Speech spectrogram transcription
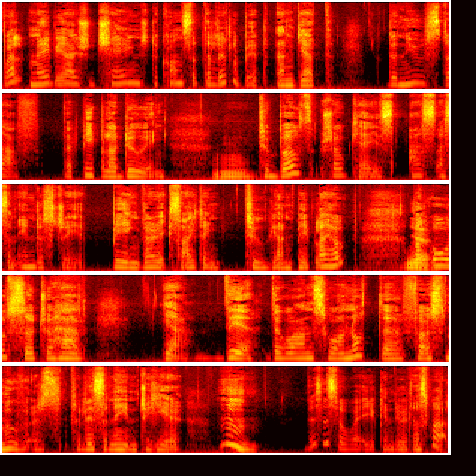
well, maybe I should change the concept a little bit and get the new stuff that people are doing mm. to both showcase us as an industry being very exciting to young people, I hope, yeah. but also to have, yeah, the the ones who are not the first movers to listen in to hear, hmm, this is a way you can do it as well.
